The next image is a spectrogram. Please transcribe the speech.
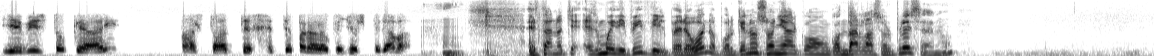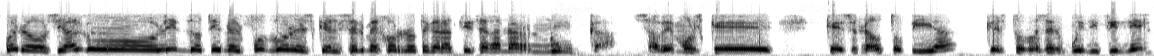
y he visto que hay bastante gente para lo que yo esperaba. Esta noche es muy difícil, pero bueno, ¿por qué no soñar con, con dar la sorpresa, no? Bueno, si algo lindo tiene el fútbol es que el ser mejor no te garantiza ganar nunca. Sabemos que, que es una utopía, que esto va a ser muy difícil,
